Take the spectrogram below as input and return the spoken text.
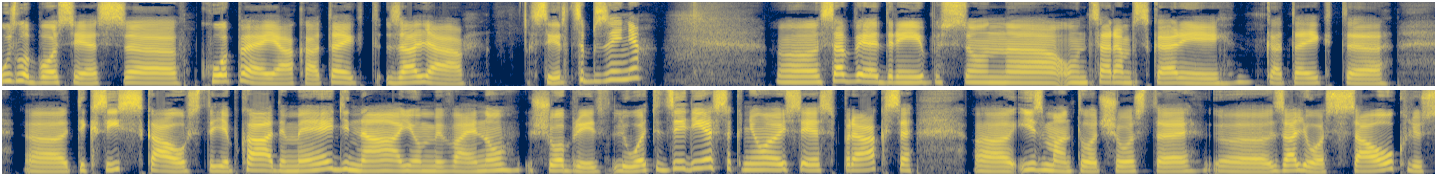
uzlabosies kopējā, kā teikt, zaļā sirdsapziņa sabiedrības, un, un cerams, ka arī, kā teikt, tiks izskausti jebkādi mēģinājumi vai nu šobrīd ļoti dziļi iesakņojusies prakse izmantot šos te zaļos saukļus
